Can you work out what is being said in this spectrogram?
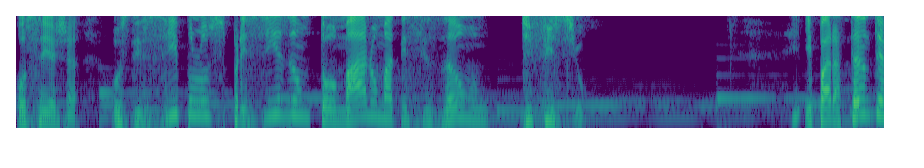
Ou seja, os discípulos precisam tomar uma decisão difícil. E para tanto é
